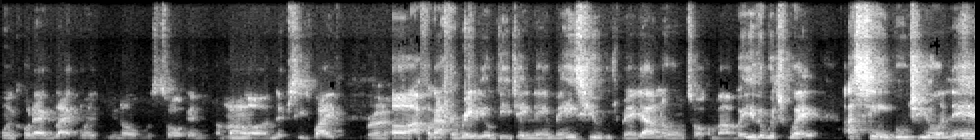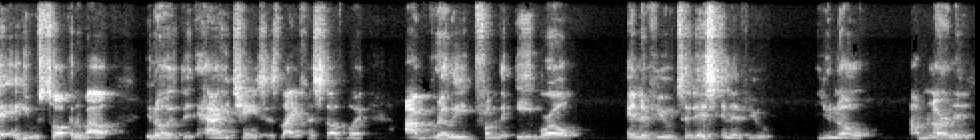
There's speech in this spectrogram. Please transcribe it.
when Kodak Black went, you know, was talking about mm-hmm. uh, Nipsey's wife. Right. Uh, I forgot the radio DJ name, man. He's huge, man. Y'all know what I'm talking about. But either which way, I seen Gucci on there, and he was talking about, you know, the, how he changed his life and stuff. But I really, from the Ebro interview to this interview, you know, I'm learning,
